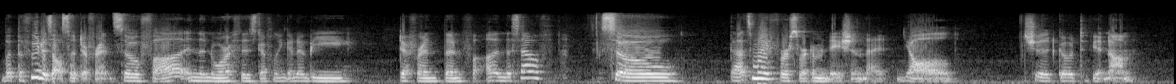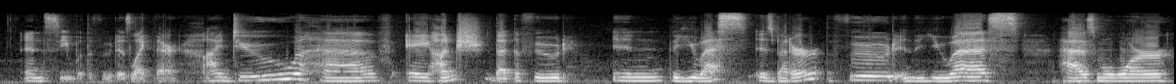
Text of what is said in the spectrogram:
but the food is also different. So pho in the north is definitely going to be different than pho in the south. So that's my first recommendation that y'all should go to Vietnam and see what the food is like there. I do have a hunch that the food in the US is better. The food in the US has more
